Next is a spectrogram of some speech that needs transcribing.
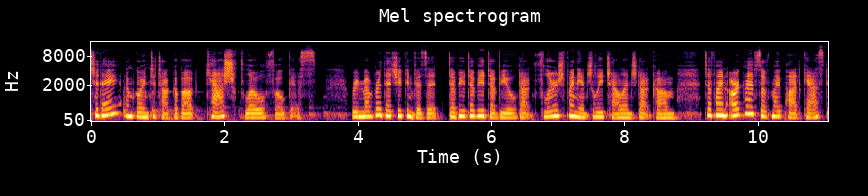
Today, I'm going to talk about cash flow focus. Remember that you can visit www.flourishfinanciallychallenge.com to find archives of my podcast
